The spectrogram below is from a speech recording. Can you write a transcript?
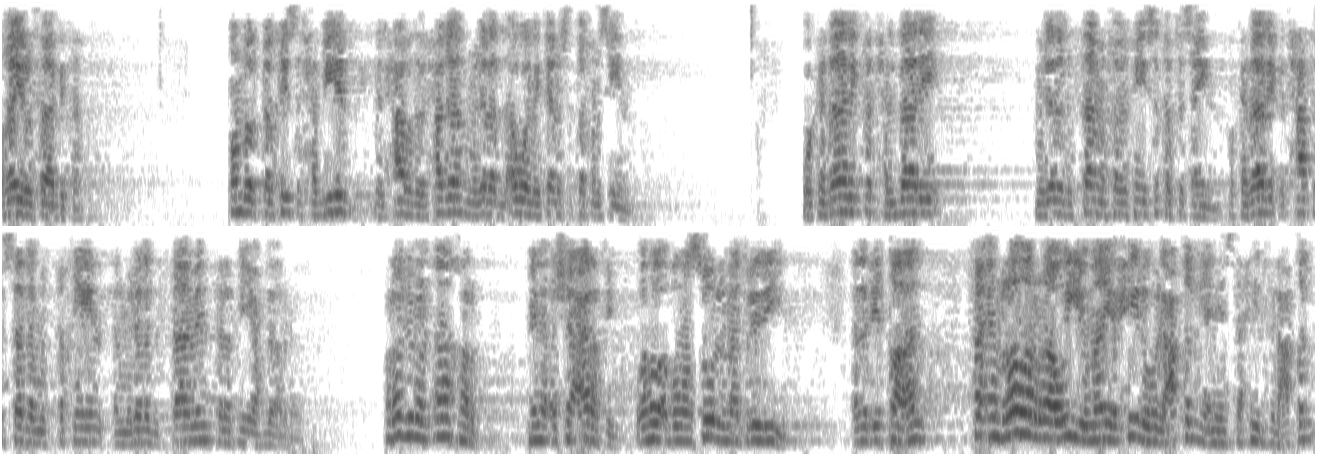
غير ثابتة. انظر تلخيص الحبيب للحافظ الحجر مجلد الأول 256 وكذلك فتح الباري مجلد الثامن 396 وكذلك إتحاف السادة المتقين المجلد الثامن 341 رجل آخر من الأشاعرة وهو أبو منصور الماتريدي الذي قال فإن روى الراوي ما يحيله العقل يعني يستحيل في العقل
